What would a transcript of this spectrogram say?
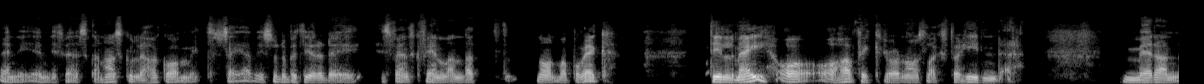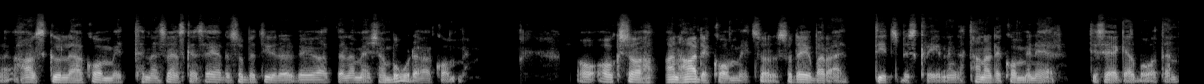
än, i, än i svenskan. Han skulle ha kommit, säger vi, så då betyder det i, i svensk Finland att någon var på väg till mig och, och han fick då någon slags förhinder. Medan han skulle ha kommit, när svenskan säger det, så betyder det ju att den här människan borde ha kommit. Och också han hade kommit, så, så det är ju bara en tidsbeskrivning, att han hade kommit ner till segelbåten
